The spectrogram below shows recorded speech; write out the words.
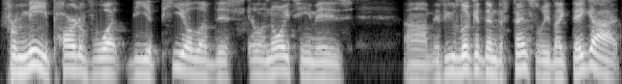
for me, part of what the appeal of this Illinois team is, um, if you look at them defensively, like they got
